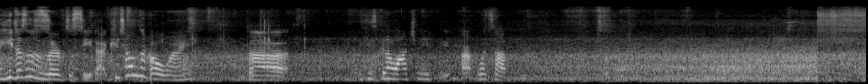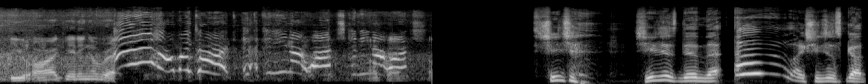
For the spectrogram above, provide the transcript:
He doesn't deserve to see that. Can you tell him to go away? The he's gonna watch me. Be, uh, what's up? You are getting arrested. Oh my God! Uh, Can he not watch? Can he not watch? She just she just did that. Oh, like she just got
